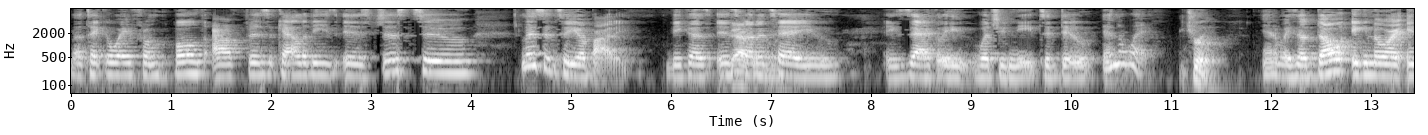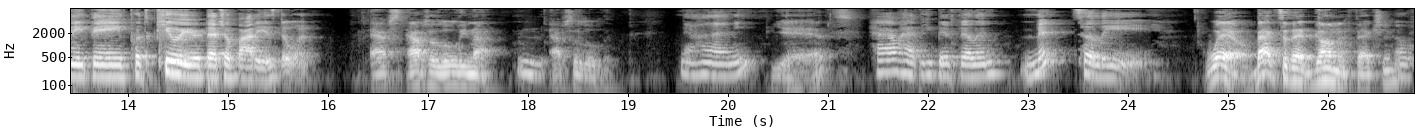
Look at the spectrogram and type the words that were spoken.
the takeaway from both our physicalities is just to listen to your body because it's going to tell you exactly what you need to do in a way. True. Anyway, so don't ignore anything peculiar that your body is doing. Abs- absolutely not. Mm. Absolutely. Now, honey. Yes. How have you been feeling mentally? Well, back to that gum infection. Oh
